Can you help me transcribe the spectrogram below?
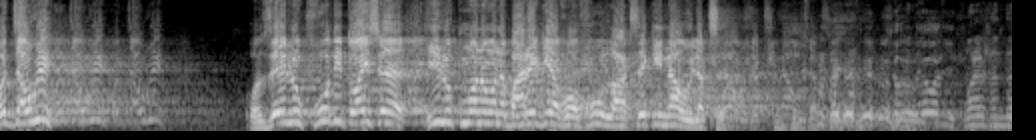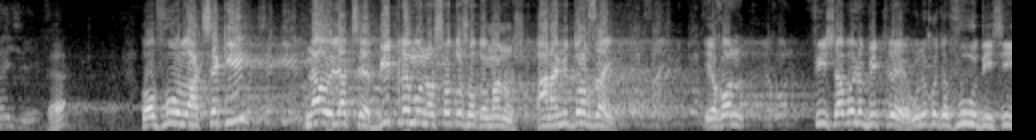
ও যাওগি ও যে লোক ফু দিত আইছে ই লোক মনে মনে বারে গিয়া হ ফু লাগছে কি না ওই লাগছে? ও ফু লাগছে কি না ওই লাগছে। ভিতরে মনে শত শত মানুষ আর আমি দরজাই এখন ফিসা বলে ভিতরে উনি কইছে ফু দিছি।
